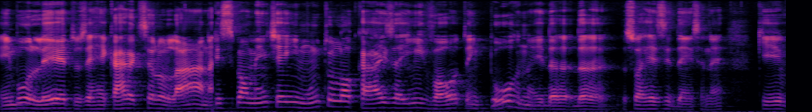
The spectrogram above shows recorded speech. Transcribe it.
em boletos, em recarga de celular, né? principalmente em muitos locais aí em volta, em torno aí da, da, da sua residência, né? Que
